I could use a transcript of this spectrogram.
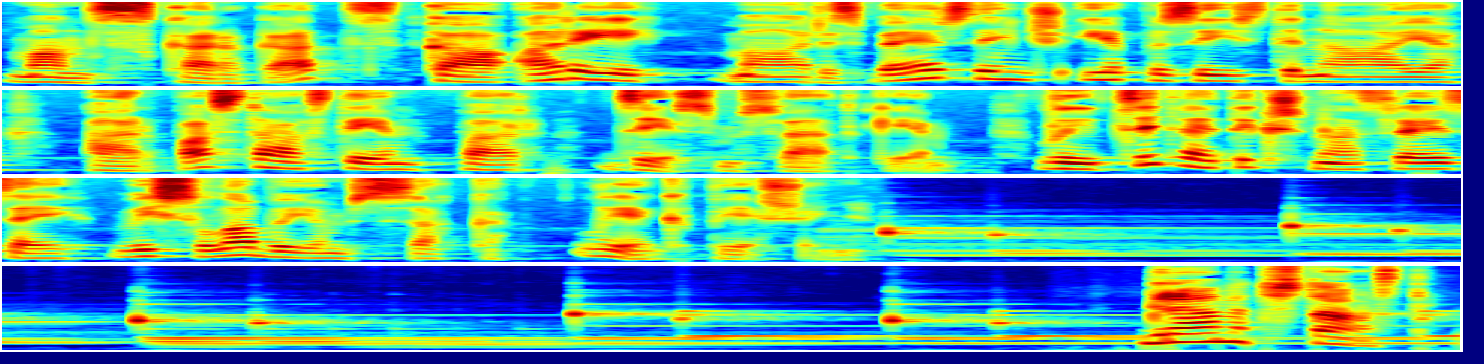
Mans kara gads, kā arī Māris Bērziņš iepazīstināja ar pastāstiem par dziesmu svētkiem. Līdz citai tikšanās reizei visu labu jums saka Liega Piešiņa. Grāmatu stāsti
